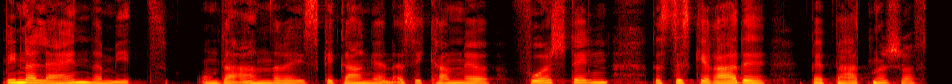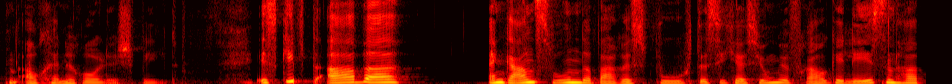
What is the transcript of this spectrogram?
Bin allein damit. Und der andere ist gegangen. Also ich kann mir vorstellen, dass das gerade bei Partnerschaften auch eine Rolle spielt. Es gibt aber ein ganz wunderbares Buch, das ich als junge Frau gelesen habe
